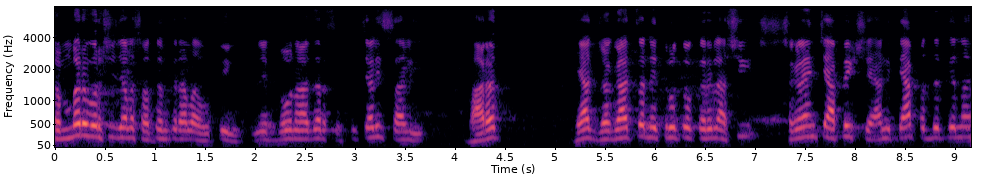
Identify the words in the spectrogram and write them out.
शंभर वर्ष ज्याला स्वातंत्र्याला होतील म्हणजे दोन हजार सत्तेचाळीस साली भारत ह्या जगाचं नेतृत्व करेल अशी सगळ्यांची अपेक्षा आहे. आणि त्या पद्धतीनं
